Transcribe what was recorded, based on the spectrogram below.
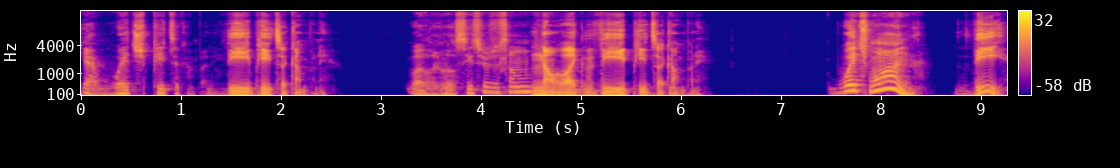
Yeah, which pizza company? the pizza company. What, like Little Caesars or something? No, like the pizza company. Which one? The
